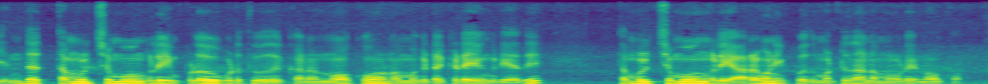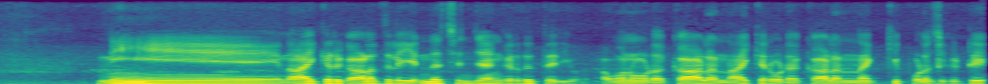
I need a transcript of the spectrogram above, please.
எந்த தமிழ் சமூகங்களையும் பிளவுபடுத்துவதற்கான நோக்கம் நம்மக்கிட்ட கிடையவும் கிடையாது. தமிழ் சமூகங்களை அரவணைப்பது மட்டும்தான் நம்மளுடைய நோக்கம். நீ நாய்க்கர் காலத்தில் என்ன செஞ்சாங்கிறது தெரியும். அவனோட காலை நாய்க்கரோட காலை நக்கி பொழைச்சிக்கிட்டு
